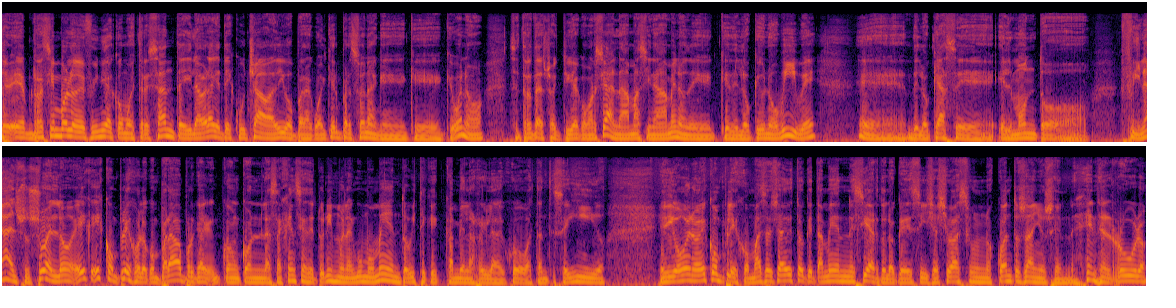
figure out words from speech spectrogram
Eh, recién vos lo definías como estresante y la verdad que te escuchaba, digo, para cualquier persona que, que, bueno, se trata de su actividad comercial, nada más y nada menos de que de lo que uno vive, eh, de lo que hace el monto final, su sueldo, es, complejo, lo comparaba porque con, con, las agencias de turismo en algún momento, viste que cambian las reglas del juego bastante seguido. Y digo, bueno, es complejo, más allá de esto que también es cierto lo que decís, ya llevas unos cuantos años en, en el rubro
